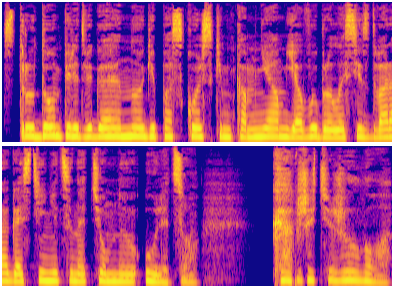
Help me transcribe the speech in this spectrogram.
С трудом передвигая ноги по скользким камням, я выбралась из двора гостиницы на темную улицу. Как же тяжело.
